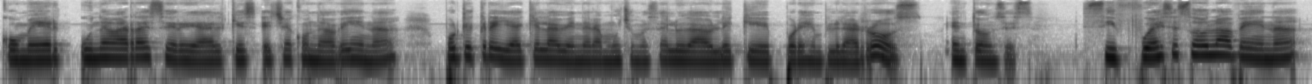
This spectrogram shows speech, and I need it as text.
comer una barra de cereal que es hecha con avena porque creía que la avena era mucho más saludable que, por ejemplo, el arroz. Entonces, si fuese solo avena,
